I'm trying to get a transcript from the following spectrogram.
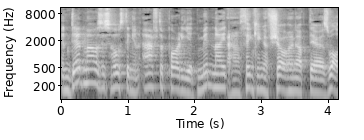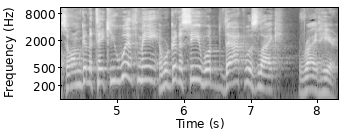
And Deadmau5 is hosting an after party at midnight. I'm thinking of showing up there as well. So I'm gonna take you with me and we're gonna see what that was like right here.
